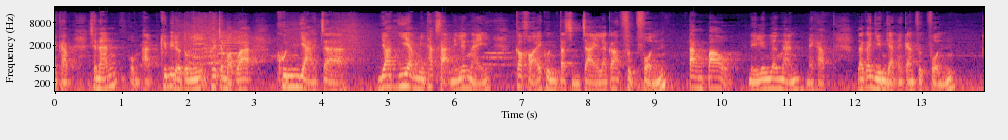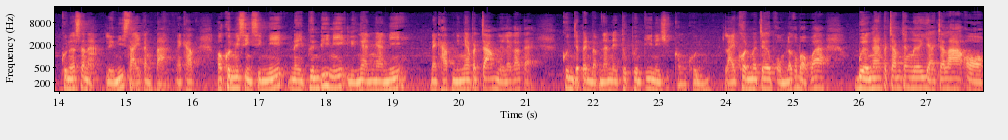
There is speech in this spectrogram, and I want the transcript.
นะครับ ฉะนั้นผมอัดคลิปวิดีโอตรงนี้เพื่อจะบอกว่าคุณอยากจะ ยอดเยี่ยมมีทักษะในเรื่องไหน ก็ขอให้คุณตัดสินใจแล้วก็ฝึกฝนตั้งเป้าในเรื่องเรื่องนั้นนะครับ แล้วก็ยืนหยัดในการฝึกฝนคุณลักษณะหรือนิสัยต่างๆนะครับพอคุณมีสิ่งสิ่งนี้ในพื้นที่นี้หรืองานงานนี้นะครับงานประจำหรืออะไรก็แต่คุณจะเป็นแบบนั้นในทุกพื้นที่ในชีวิตของคุณ หลายคนมาเจอผมแล้วก็บอกว่าเบื่องานประจำจังเลย อยากจะลาออก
